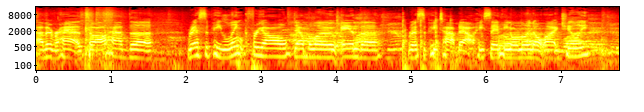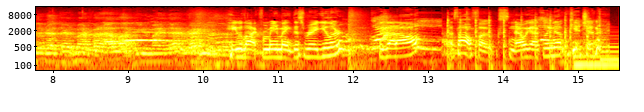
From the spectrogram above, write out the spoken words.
I've ever had. So I'll have the recipe link for y'all down below and the recipe typed out. He said he normally don't like chili. He would like for me to make this regular. Is that all? That's all, folks. Now we gotta clean up the kitchen.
